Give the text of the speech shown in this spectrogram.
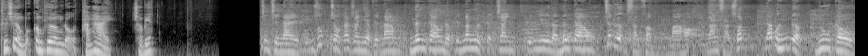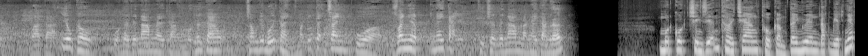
Thứ trưởng Bộ Công Thương Đỗ Thắng Hải cho biết. Chương trình này cũng giúp cho các doanh nghiệp Việt Nam nâng cao được cái năng lực cạnh tranh cũng như là nâng cao chất lượng sản phẩm mà họ đang sản xuất, đáp ứng được nhu cầu và cả yêu cầu của người Việt Nam ngày càng một nâng cao trong cái bối cảnh mà cái cạnh tranh của doanh nghiệp ngay tại thị trường Việt Nam là ngày càng lớn. Một cuộc trình diễn thời trang thổ cẩm Tây Nguyên đặc biệt nhất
